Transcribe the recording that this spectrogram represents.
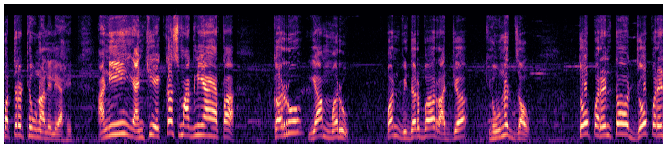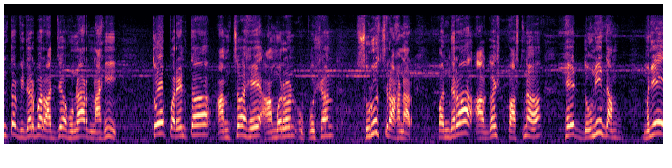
पत्र ठेवून आलेले आहेत. आणि यांची एकच मागणी आहे आता करू या मरू पण विदर्भ राज्य घेऊनच जाऊ. तोपर्यंत जोपर्यंत विदर्भ राज्य होणार नाही तोपर्यंत आमचं हे आमरण उपोषण सुरूच राहणार. पंधरा ऑगस्टपासनं हे दोन्ही दाम म्हणजे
